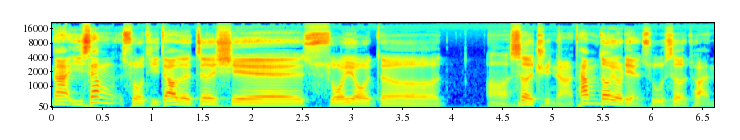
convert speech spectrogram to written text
那以上所提到的这些所有的呃社群啊，他们都有脸书社团。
